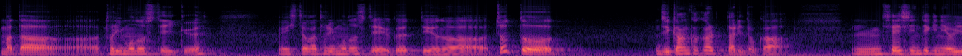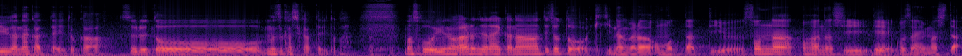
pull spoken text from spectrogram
うまた取り戻していく人が取り戻していくっていうのはちょっと時間かかったりとか、うん、精神的に余裕がなかったりとかすると難しかったりとか、まあ、そういうのがあるんじゃないかなってちょっと聞きながら思ったっていうそんなお話でございました。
